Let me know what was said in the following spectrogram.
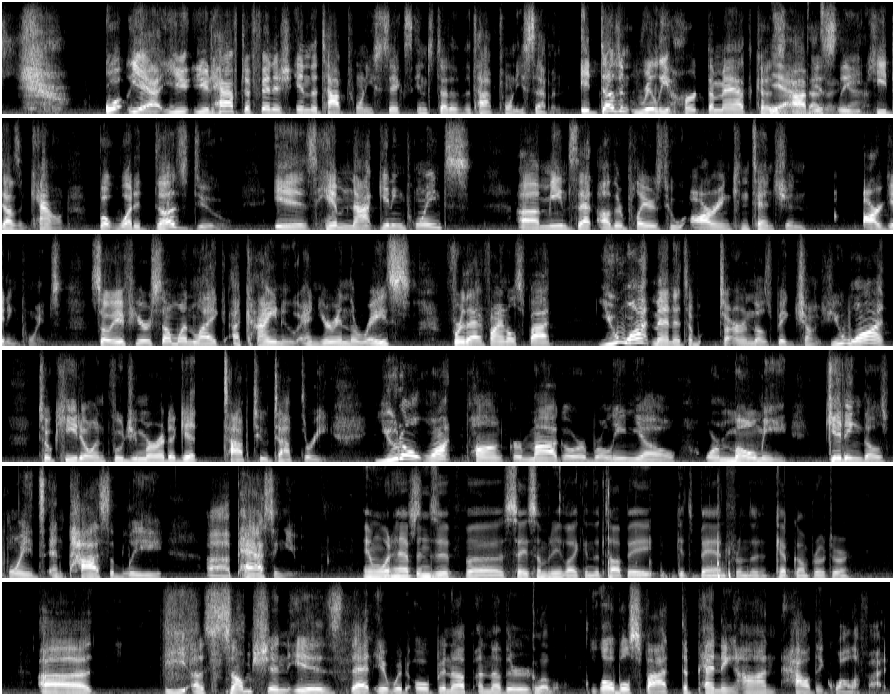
Well, yeah, you, you'd have to finish in the top 26 instead of the top 27. It doesn't really hurt the math because Yeah, it doesn't, obviously yeah. he doesn't count. But what it does do is him not getting points uh, means that other players who are in contention are getting points. So if you're someone like Akainu and you're in the race for that final spot, you want Mena to, to earn those big chunks. You want Tokido and Fujimura to get top two, top three. You don't want Punk or Mago or Brolynho or Momi getting those points and possibly uh, passing you. And what happens if, uh, say, somebody like in the top eight gets banned from the Capcom Pro Tour? Uh, the assumption is that it would open up another Global. global spot depending on how they qualified.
